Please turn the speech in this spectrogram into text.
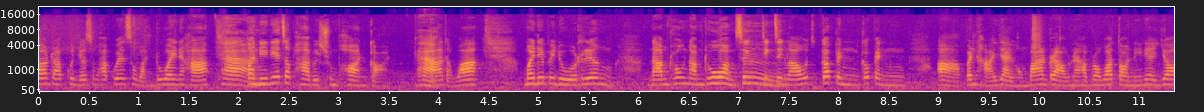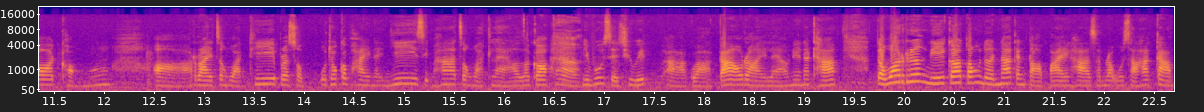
ต้อนรับคุณยศพักเวชสวรรค์ด้วยนะคะค่ะตอนนี้เนี่ยจะพาไปชุมพรก่อนนะคะค่ะแต่ว่าไม่ได้ไปดูเรื่องน้ำท่วมน้ำท่วม ซึ่งอืมจริง ๆ แล้วก็เป็นก็เป็นอ่าปัญหาใหญ่ของบ้านเรานะคะเพราะว่าตอนนี้เนี่ยยอดของ อารายจังหวัดที่ประสบอุทกภัยเนี่ย25 จังหวัดแล้ว แล้วก็ค่ะมีผู้เสียชีวิตอ่ากว่า 9 รายแล้วเนี่ยนะคะ แต่ว่าเรื่องนี้ก็ต้องเดินหน้ากันต่อไปค่ะสำหรับอุตสาหกรรม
